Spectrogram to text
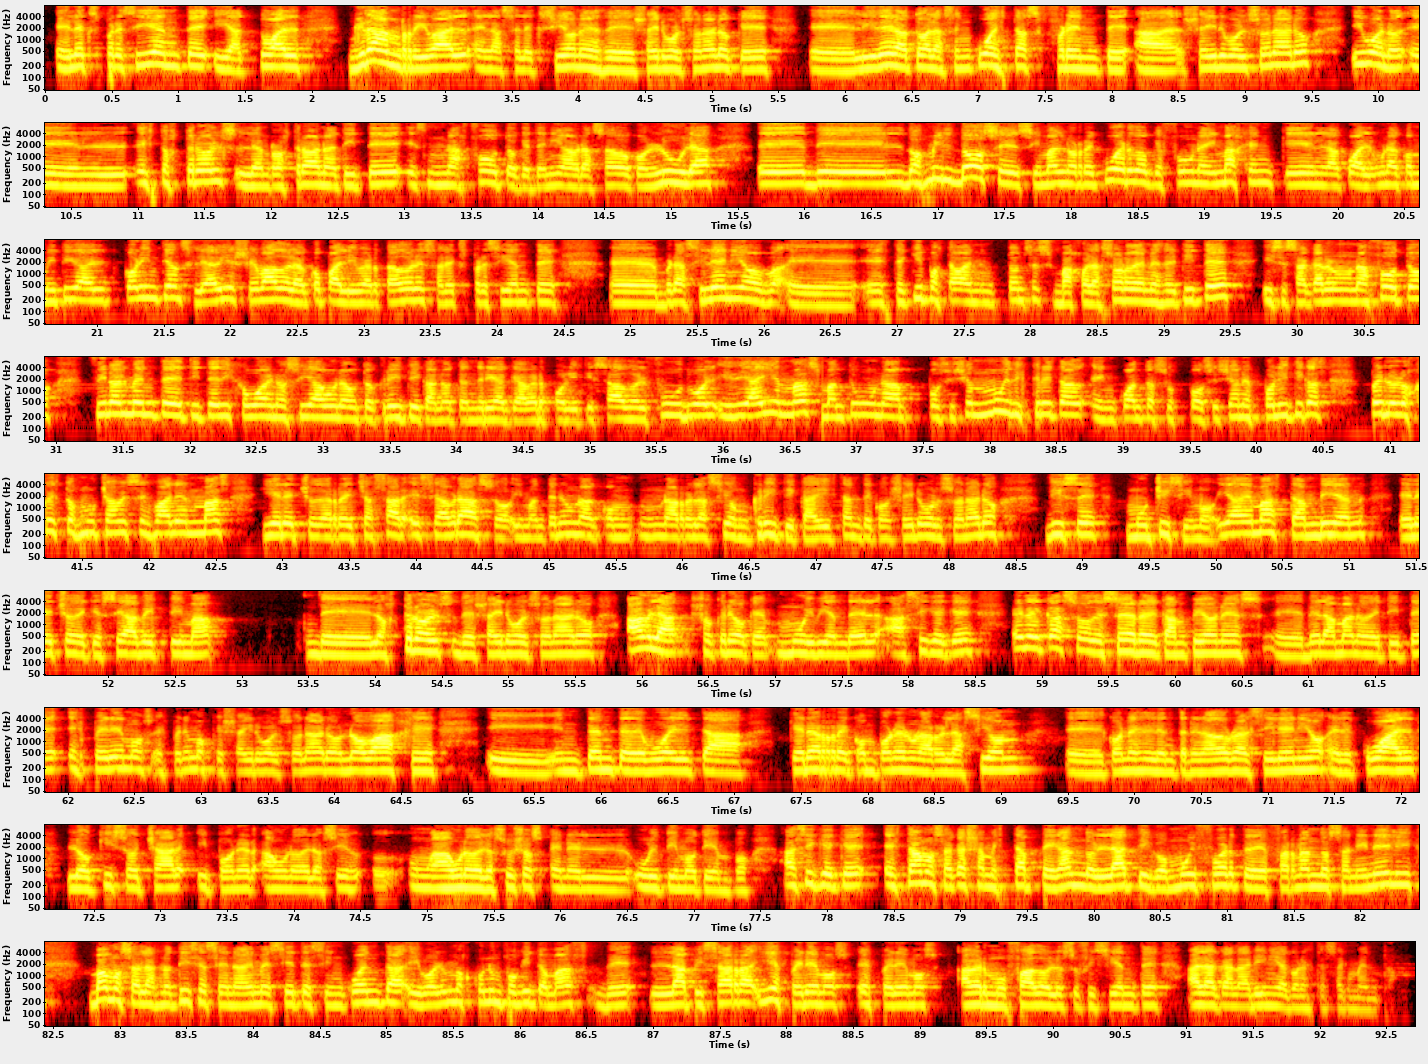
el expresidente y actual gran rival en las elecciones de Jair Bolsonaro que eh, lidera todas las encuestas frente a Jair Bolsonaro. Y bueno, estos trolls le enrostraban a Tite, es una foto que tenía abrazado con Lula, eh, del 2012, si mal no recuerdo, que fue una imagen que en la cual una comitiva del Corinthians le había llevado la Copa Libertadores al expresidente eh, brasileño. este equipo estaba entonces bajo las órdenes de Tite y se sacaron una foto. Finalmente Tite dijo, bueno, si hago una autocrítica, no tendría que haber politizado el fútbol, y de ahí en más mantuvo una posición muy discreta en cuanto a sus posiciones políticas, pero los gestos muchas veces valen más y el hecho de rechazar ese abrazo y mantener una, una relación crítica y distante con Jair Bolsonaro dice muchísimo. Y además también el hecho de que sea víctima de los trolls de Jair Bolsonaro. Habla, yo creo que muy bien de él, así que que en el caso de ser eh, campeones eh, de la mano de Tite, esperemos, esperemos que Jair Bolsonaro no baje e intente de vuelta querer recomponer una relación eh, con el entrenador brasileño, el cual lo quiso echar y poner a uno de los a uno de los suyos en el último tiempo. Así que que estamos acá, ya me está pegando el látigo muy fuerte de Fernando Saninelli. Vamos a las noticias en AM750 y volvemos con un poquito más de la pizarra y esperemos, esperemos haber mufado lo suficiente a la canariña con este segmento.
